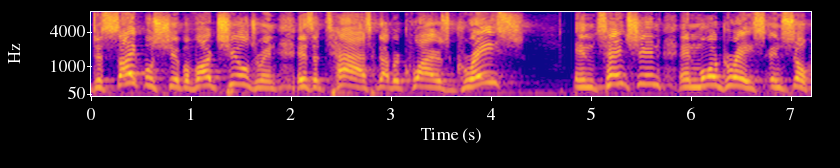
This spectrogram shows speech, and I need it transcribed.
Discipleship of our children is a task that requires grace intention and more grace. And so,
